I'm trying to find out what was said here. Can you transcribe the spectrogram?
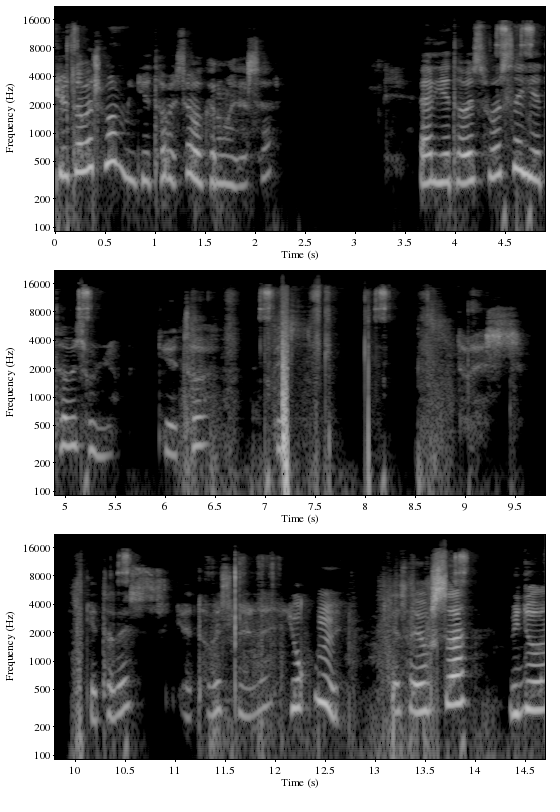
GTA 5 var mı? GTA 5'e bakalım arkadaşlar. Eğer GTA 5 varsa GTA 5 oynayacağım. GTA 5 GTA 5 GTA 5 GTA 5 nerede? Yok mu? GTA yoksa video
